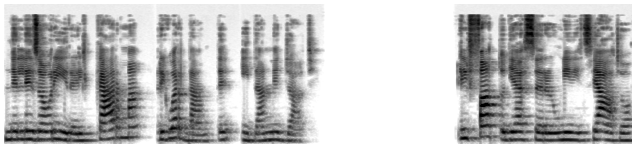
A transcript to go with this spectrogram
nell'esaurire il karma riguardante i danneggiati. Il fatto di essere un iniziato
